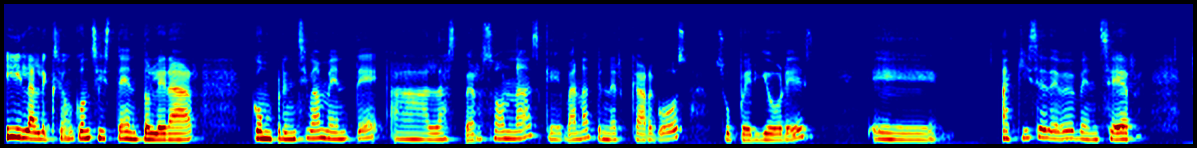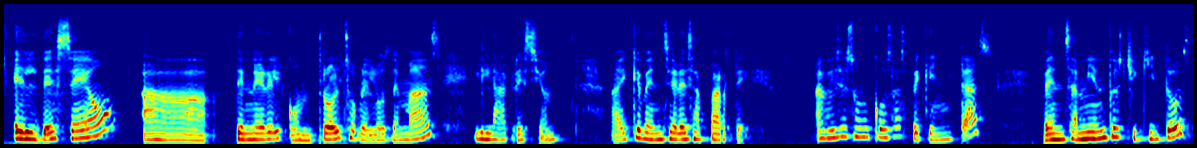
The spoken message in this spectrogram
Y la lección consiste en tolerar comprensivamente a las personas que van a tener cargos superiores. Eh, aquí se debe vencer el deseo a tener el control sobre los demás y la agresión. Hay que vencer esa parte a veces son cosas pequeñitas, pensamientos chiquitos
